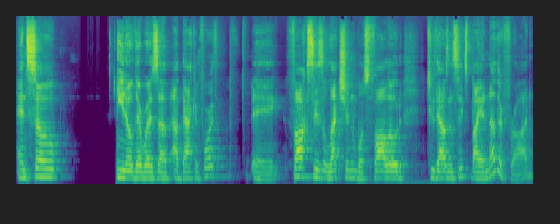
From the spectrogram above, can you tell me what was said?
And so, you know, there was a, a back and forth. Uh, Fox's election was followed 2006 by another fraud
